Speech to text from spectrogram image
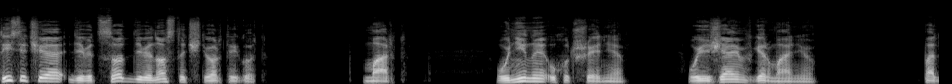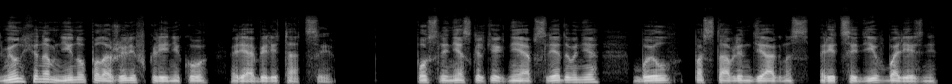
1994 год. Март. У Нины ухудшение. Уезжаем в Германию. Под Мюнхеном Нину положили в клинику реабилитации. После нескольких дней обследования был поставлен диагноз рецидив болезни,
